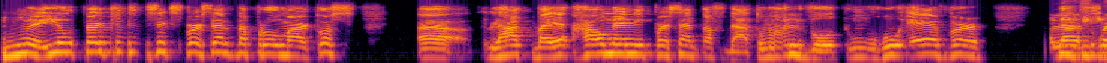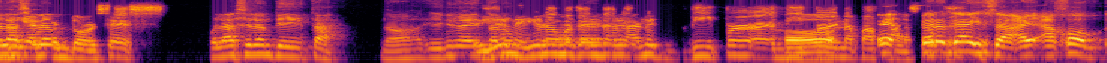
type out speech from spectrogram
Mm, Yung 36% na pro Marcos, ah, lahat ba how many percent of that will vote whoever Wala, wala PBBM silang endorses? wala silang data, no? Yun nga yung Yun eh, ko yun ang magandang ano, deeper ah, deeper Oo. na Eh, papasok. pero eh. guys, ah, I, ako,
